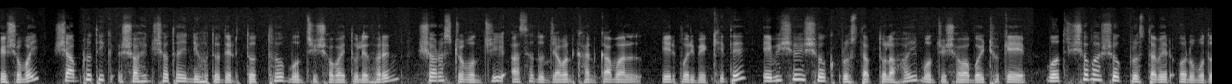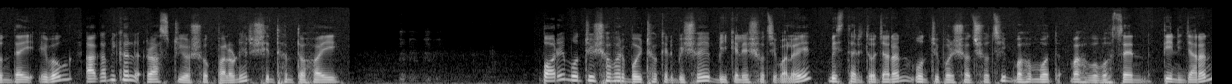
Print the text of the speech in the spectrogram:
এ সময় সাম্প্রতিক সহিংসতায় নিহতদের তথ্য মন্ত্রিসভায় তুলে ধরেন স্বরাষ্ট্রমন্ত্রী আসাদুজ্জামান খান কামাল। এর পরিপ্রেক্ষিতে এ বিষয়ে শোক প্রস্তাব তোলা হয় মন্ত্রিসভা বৈঠকে। মন্ত্রিসভা শোক প্রস্তাবের অনুমোদন দেয় এবং আগামীকাল রাষ্ট্রীয় শোক পালনের সিদ্ধান্ত হয়। পরে মন্ত্রিসভার বৈঠকের বিষয়ে বিকেলে সচিবালয়ে বিস্তারিত জানান মন্ত্রিপরিষদ সচিব মোহাম্মদ মাহবুব হোসেন। তিনি জানান,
